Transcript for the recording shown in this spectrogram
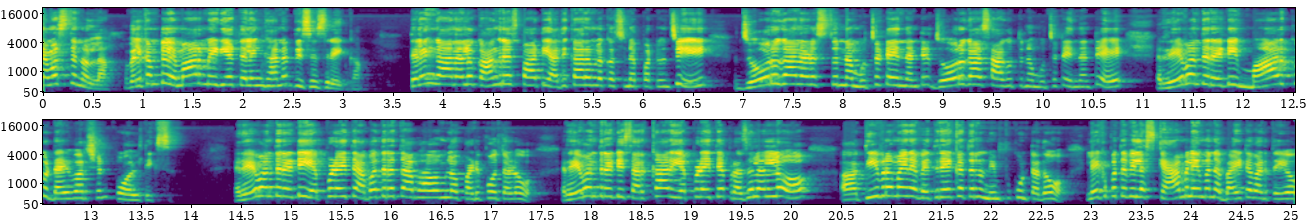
నమస్తేనొల్లా welcome to M R media Telangana. This is Rekha తెలంగాణలో కాంగ్రెస్ పార్టీ అధికారంలోకి వచ్చినప్పటి నుంచి జోరుగా నడుస్తున్న ముచ్చట ఏంటంటే జోరుగా సాగుతున్న ముచ్చట ఏంటంటే Revanth Reddy mark diversion politics. Revanth Reddy ఎప్పుడైతే అభద్రతా భావంలో పడిపోతాడో రేవంత్ రెడ్డి సర్కార్ ఎప్పుడైతే ప్రజలల్లో తీవ్రమైన వ్యతిరేకతను నింపుకుంటుందో లేకపోతే వీళ్ళ స్కాములు ఏమైనా బయటపడతాయో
